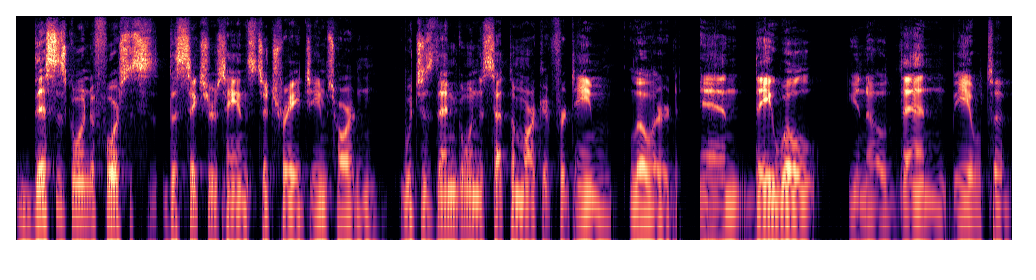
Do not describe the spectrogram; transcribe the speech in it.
This is going to force the Sixers' hands to trade James Harden, which is then going to set the market for Dame Lillard, and they will, you know, then be able to,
